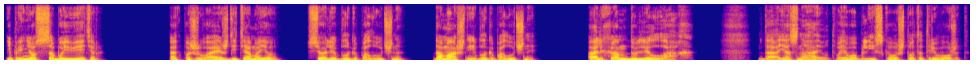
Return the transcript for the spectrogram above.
и принес с собой ветер. Как поживаешь, дитя мое? Все ли благополучно? Домашние благополучны? Альхамдулиллах. Да, я знаю, твоего близкого что-то тревожит,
